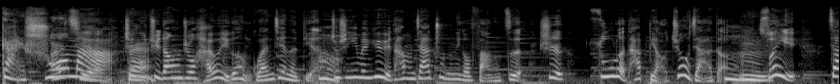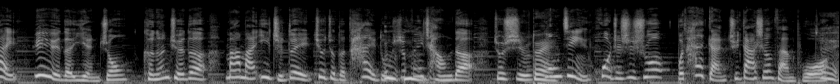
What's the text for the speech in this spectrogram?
敢说嘛。这部剧当中还有一个很关键的点，就是因为月月他们家住的那个房子是租了他表舅家的，所以。在月月的眼中，可能觉得妈妈一直对舅舅的态度是非常的，就是恭敬，或者是说不太敢去大声反驳。对，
